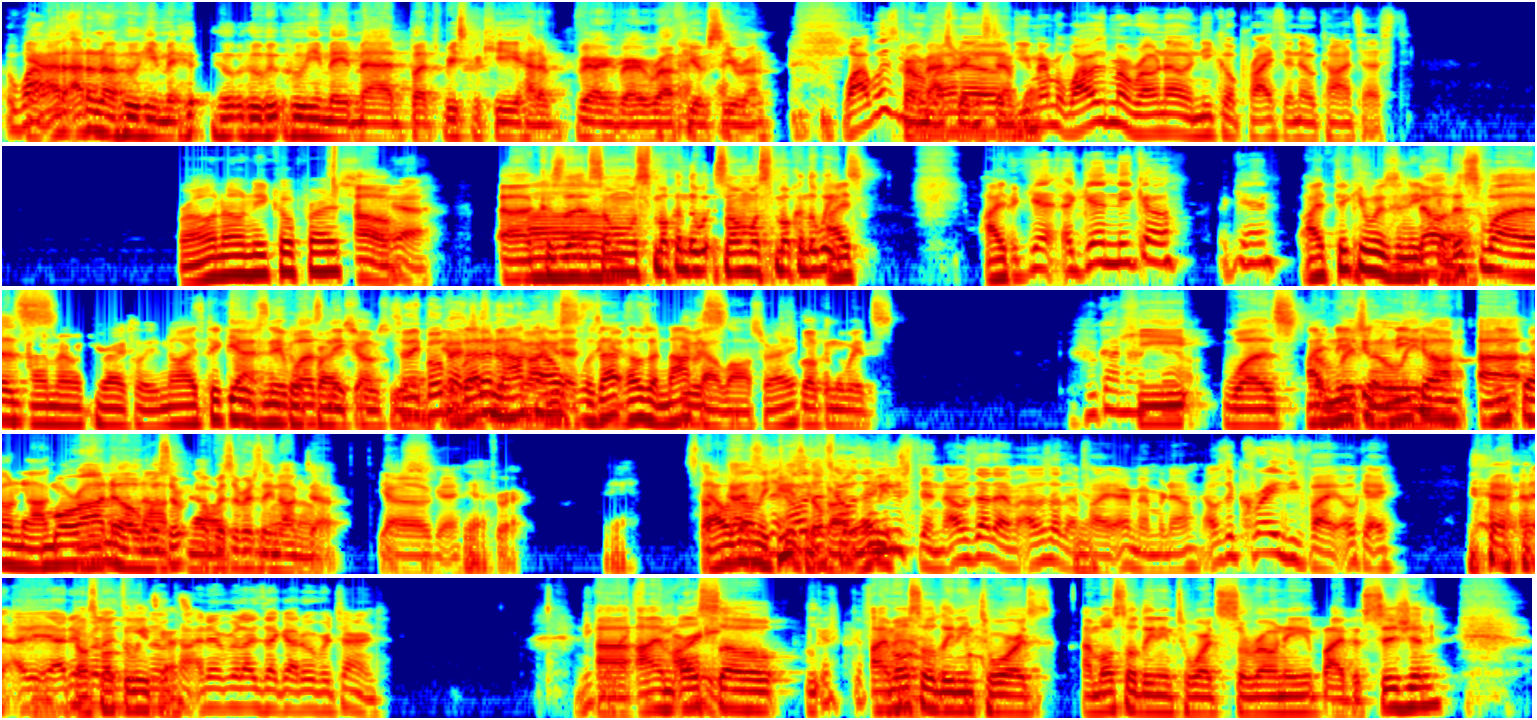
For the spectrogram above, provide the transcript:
Why yeah, I, I don't know who he made, who, who, who he made mad, but Rhys McKee had a very, very rough UFC run. why was from a Morono? Do you remember why was Morono and Niko Price in no contest? Rono, Niko Price. Oh, Yeah, because Um, someone was smoking the someone was smoking the I- weeds. I again, again, Niko, again. I think it was Niko. no, this was I remember correctly. No, I think it Yes, was it was Price. Niko. was- So they yeah. both was had that a no knockout? contest Was that that was a knockout was loss, right? smoking the weeds. Who got knocked He out? He was Uh, Niko- originally Niko- knocked. Uh, Niko knocked- Morono Niko was out was originally Morono. knocked out. Yes. Oh, okay. Yeah. Correct. Yeah. Stop, That was guys. on the That was, Houston that fight, was in? Houston. I was at that. I was at that Yeah. fight. I remember now. That was a crazy fight. Okay, I, I, I Don't didn't smoke realize the weeds, no guys. I didn't realize that got overturned. Niko Uh, I'm also Good- good I'm him. also leaning towards I'm also leaning towards Cerrone by decision.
